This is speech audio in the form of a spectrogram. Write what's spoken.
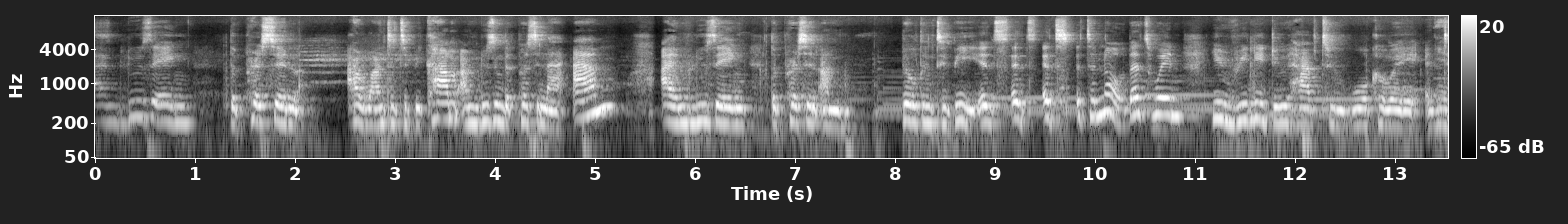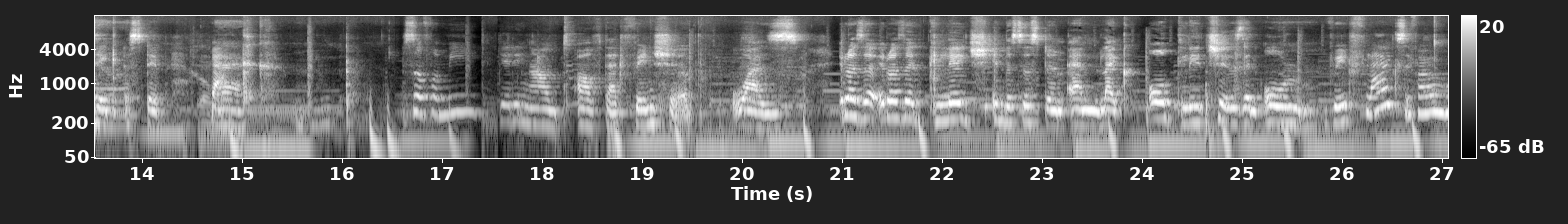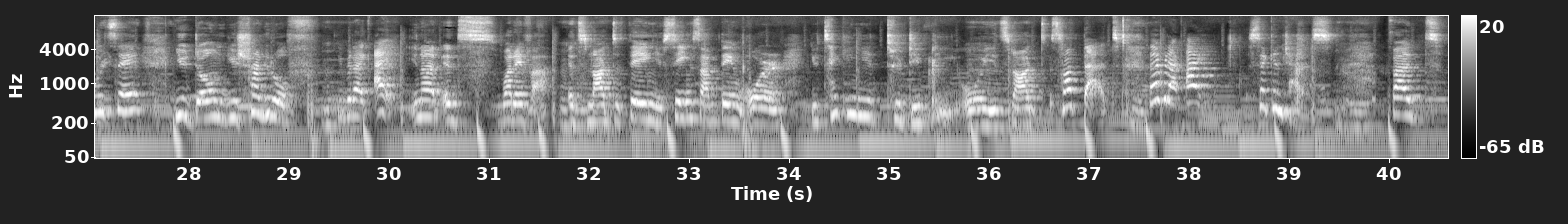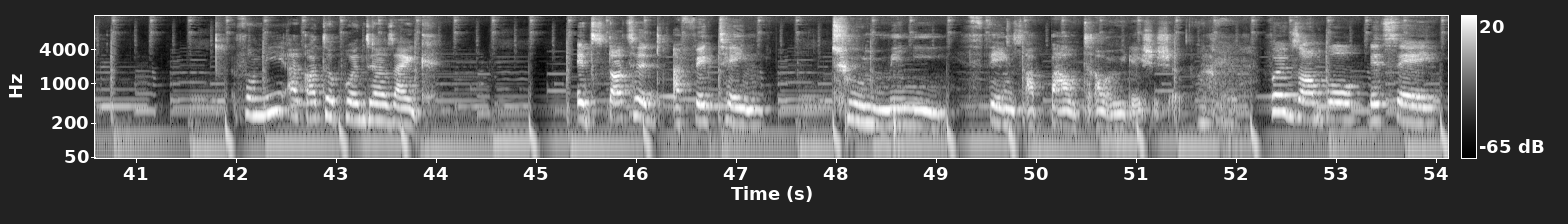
I'm losing the person I wanted to become. I'm losing the person I am. I'm losing the person I'm building to be. It's it's it's it's a no. That's when you really do have to walk away and take a step back. So for me, getting out of that friendship was it was a it was a glitch in the system and like all glitches and all red flags if I would say. You don't you shrug it off. You be mm-hmm. like I you know it's whatever. Mm-hmm. It's not the thing. You're seeing something or you're taking it too deeply or mm-hmm. it's not it's not that. Then be like I second chance. But for me I got to a point where I was like it started affecting too many things about our relationship. For example, let's say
